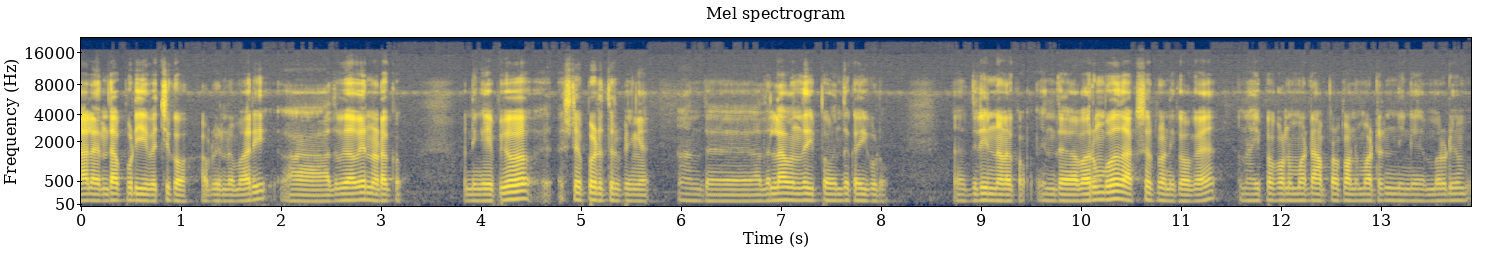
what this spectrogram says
வேலை இந்தா பிடி வச்சுக்கோ அப்படின்ற மாதிரி அதுவாகவே நடக்கும். நீங்கள் எப்பயோ ஸ்டெப் எடுத்திருப்பீங்க. அந்த அதெல்லாம் வந்து இப்போ வந்து கை கொடும் திடீர்னு நடக்கும். இந்த வரும்போது அக்செப்ட் பண்ணிக்கோங்க. நான் இப்போ பண்ண மாட்டேன் அப்புறம் பண்ண மாட்டேன்னு நீங்கள் மறுபடியும்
